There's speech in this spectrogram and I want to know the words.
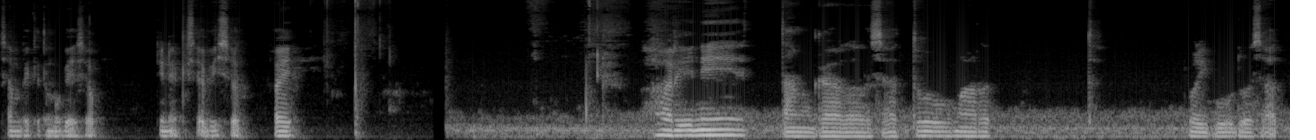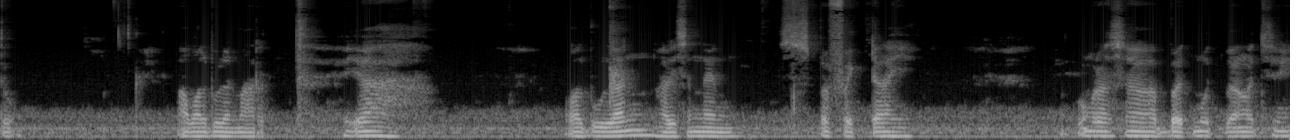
Sampai ketemu besok di next episode. Bye. Hari ini tanggal 1 Maret 2021 awal bulan Maret. Ya. Awal bulan hari Senin. Perfect day. Aku ngerasa bad mood banget sih.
